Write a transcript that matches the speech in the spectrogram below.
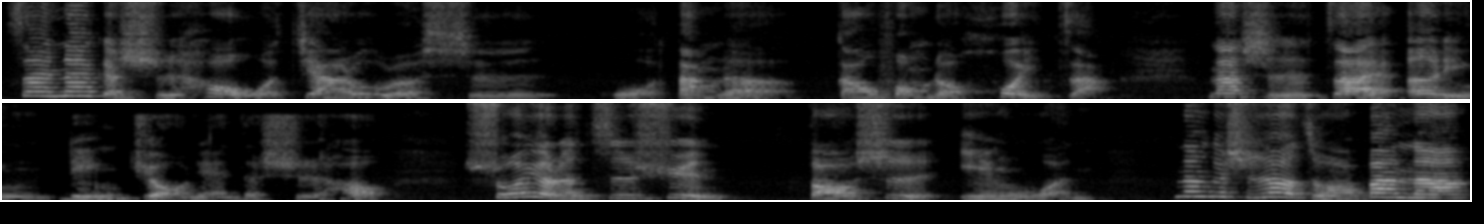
在那个时候，我加入了时，我当了高峰的会长。那时在二零零九年的时候，所有的资讯都是英文。那个时候怎么办呢？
